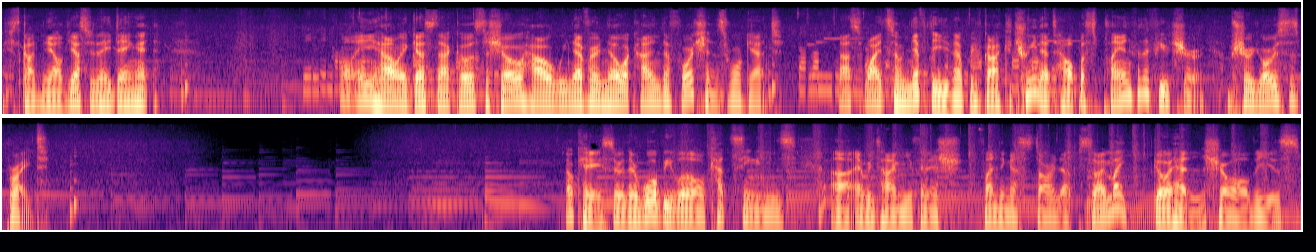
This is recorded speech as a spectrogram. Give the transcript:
I just got nailed yesterday, dang it. Well, anyhow, I guess that goes to show how we never know what kind of fortunes we'll get. That's why it's so nifty that we've got Katrina to help us plan for the future. I'm sure yours is bright. Okay, so there will be little cutscenes uh, every time you finish funding a startup, so I might go ahead and show all these.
